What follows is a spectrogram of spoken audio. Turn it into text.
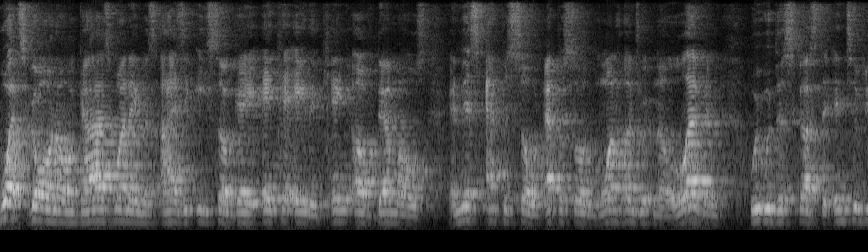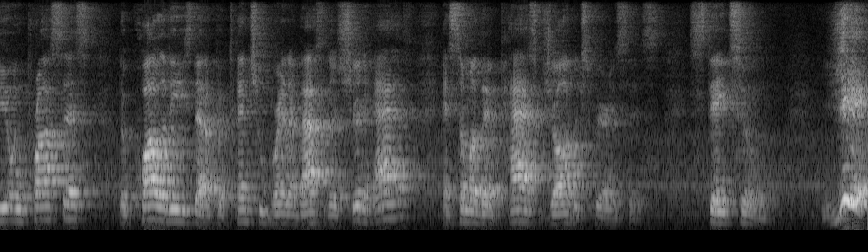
What's going on, guys? My name is Isaac Esaugay, aka the King of Demos. In this episode, episode 111, we will discuss the interviewing process, the qualities that a potential brand ambassador should have, and some of their past job experiences. Stay tuned. Yeah!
